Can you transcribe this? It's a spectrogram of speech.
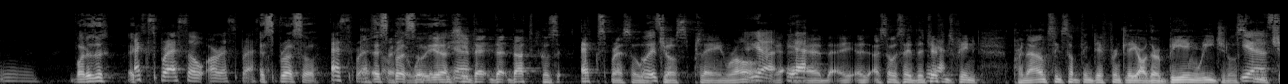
Mm. What is it? Espresso or espresso? Espresso. Espresso. Espresso, yeah. You see, that, that, that's because espresso Well, is just plain wrong. Yeah. Yeah. Uh, uh, so I say the difference Yeah. between pronouncing something differently or there being regional speech Yes.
